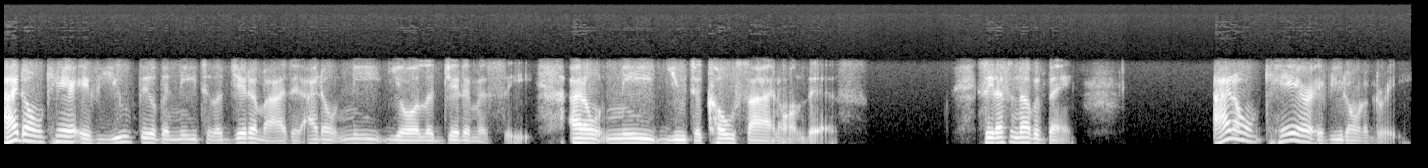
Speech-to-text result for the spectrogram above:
I don't care if you feel the need to legitimize it. I don't need your legitimacy. I don't need you to co sign on this. See, that's another thing. I don't care if you don't agree.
